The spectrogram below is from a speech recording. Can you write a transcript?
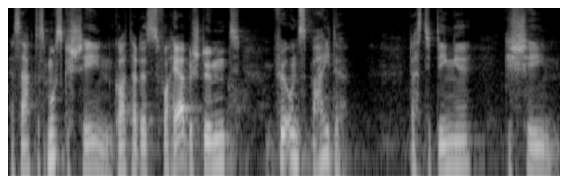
Er sagt, es muss geschehen. Gott hat es vorherbestimmt für uns beide, dass die Dinge geschehen.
